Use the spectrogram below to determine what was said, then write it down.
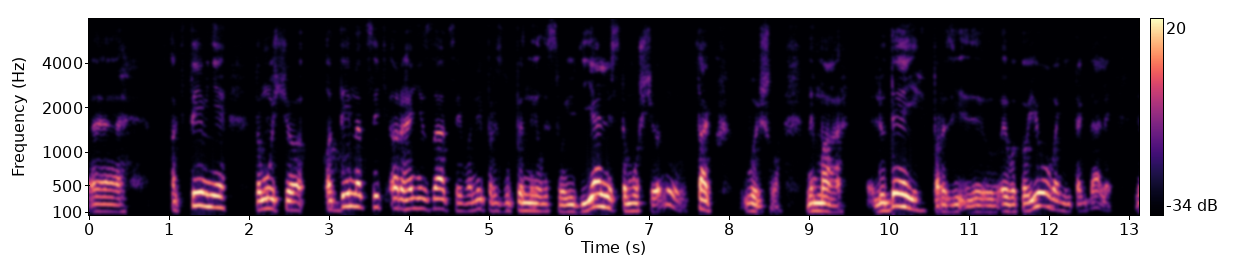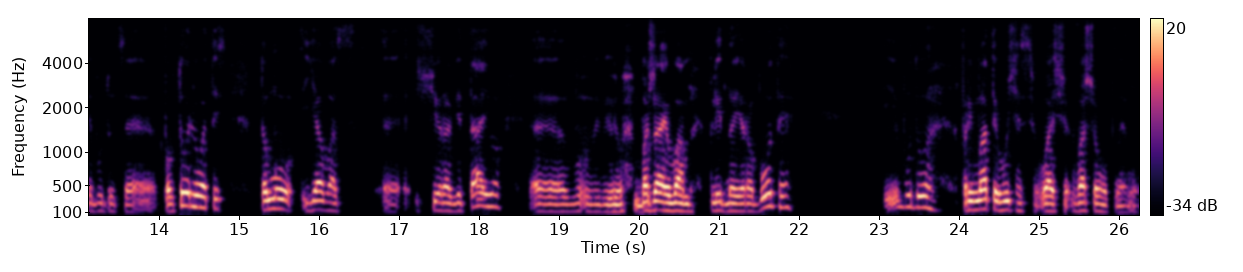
е, активні, тому що 11 організацій вони призупинили свою діяльність, тому що ну так вийшло. Нема людей, евакуйовані і так далі. Не буду це повторюватись. Тому я вас е, щиро вітаю. Е, бажаю вам плідної роботи і буду приймати участь в ваш, вашому плену.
